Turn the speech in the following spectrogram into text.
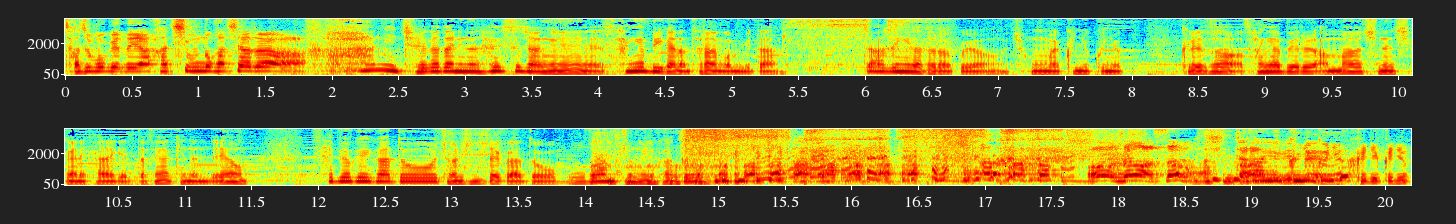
자주 보게 돼. 야, 같이 운동 같이 하자. 아니, 제가 다니는 헬스장에 상엽이가 나타난 겁니다. 짜증이 나더라고요. 정말 근육 근육. 그래서 상엽이를 안 마주치는 시간에 가야겠다 생각했는데요. 새벽에 가도 점심 때 가도 오밤중에 가도 어 상아 왔어? 진짜 아니 근육 근육 근육 근육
